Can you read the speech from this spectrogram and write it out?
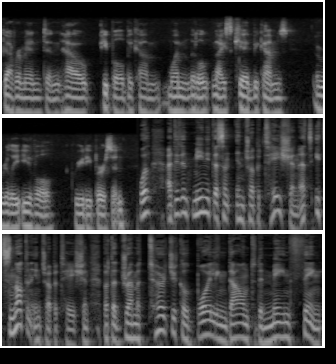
government and how people become one little nice kid becomes a really evil greedy person. Well, I didn't mean it as an interpretation. It's, it's not an interpretation, but a dramaturgical boiling down to the main thing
